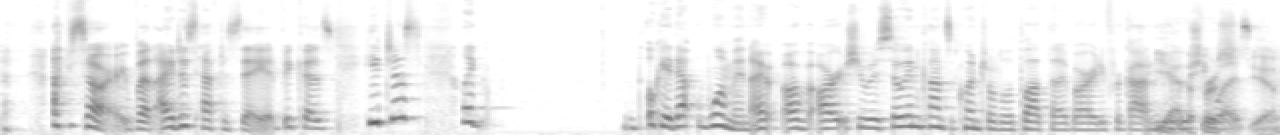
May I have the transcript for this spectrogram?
I'm sorry, but I just have to say it because he just like okay, that woman I, of art, she was so inconsequential to the plot that I've already forgotten yeah who she first was. yeah The-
